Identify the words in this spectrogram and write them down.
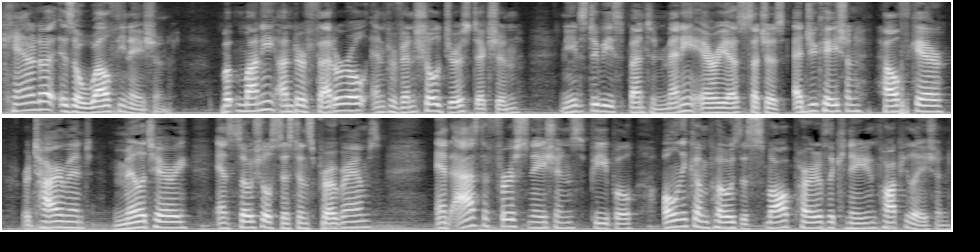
Canada is a wealthy nation, but money under federal and provincial jurisdiction needs to be spent in many areas such as education, healthcare, retirement, military, and social assistance programs, and as the First Nations people only compose a small part of the Canadian population,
